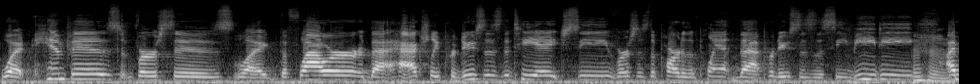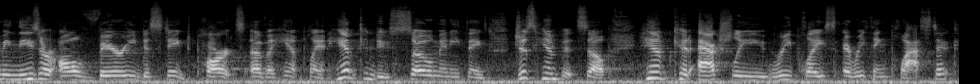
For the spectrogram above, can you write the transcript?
what hemp is versus like the flower that actually produces the THC versus the part of the plant that produces the CBD. I mean, these are all very distinct parts of a hemp plant. Hemp can do so many things. Just hemp itself. Hemp could actually replace everything plastic.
